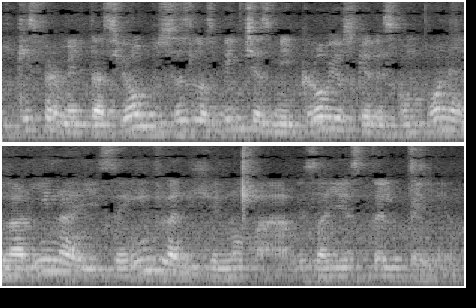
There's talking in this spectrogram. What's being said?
¿Y qué es fermentación? Pues es los pinches microbios que descomponen la harina y se infla. Y dije, no mames, ahí está el pedo.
